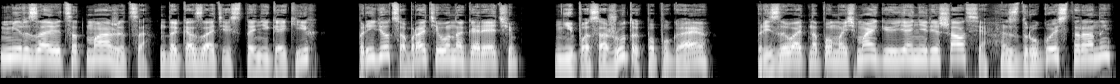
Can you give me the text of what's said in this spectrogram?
Мерзавец отмажется, доказательств-то никаких, Придется брать его на горячем. Не посажу, так попугаю. Призывать на помощь магию я не решался. С другой стороны,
